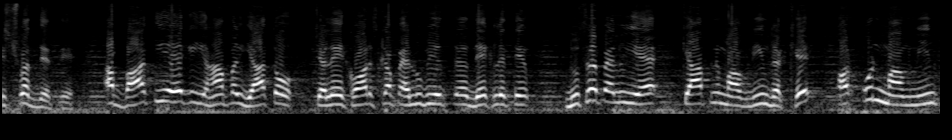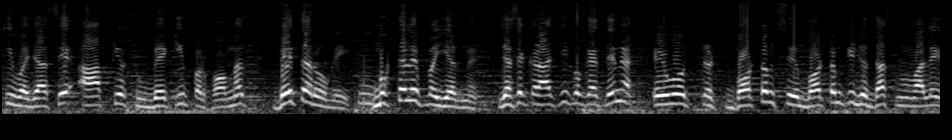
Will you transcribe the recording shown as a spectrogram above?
رشوت دیتے۔ اب بات یہ ہے کہ یہاں پر یا تو چلے ایک اور اس کا پہلو بھی دیکھ لیتے۔ ہیں دوسرا پہلو یہ ہے کہ آپ نے معاونین رکھے اور ان معاونین کی وجہ سے آپ کے صوبے کی پرفارمنس بہتر ہو گئی مختلف میئر میں۔ جیسے کراچی کو کہتے ہیں نا وہ باٹم سے باٹم کی جو دس والے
